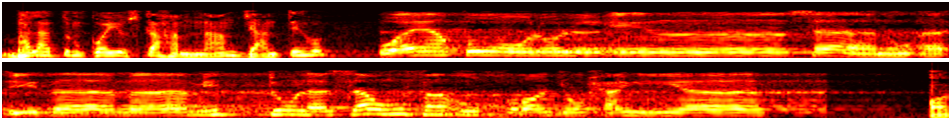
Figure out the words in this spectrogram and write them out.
بھلا تم کوئی اس کا ہم نام جانتے ہو؟ ويقول الإنسان أإذا ما مت لسوف أخرج حيا اور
